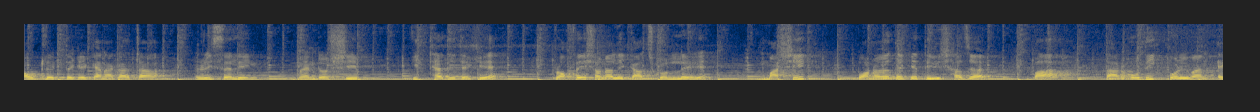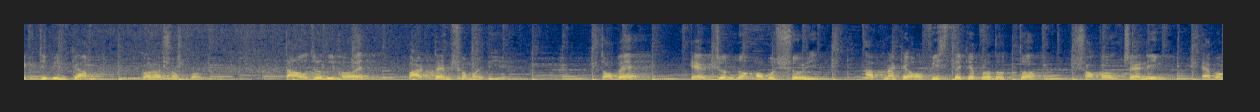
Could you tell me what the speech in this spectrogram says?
আউটলেট থেকে কেনাকাটা রিসেলিং ভেন্ডরশিপ ইত্যাদি থেকে প্রফেশনালি কাজ করলে মাসিক পনেরো থেকে তিরিশ হাজার বা তার অধিক পরিমাণ অ্যাক্টিভ ইনকাম করা সম্ভব। তাও যদি হয় পার্ট টাইম সময় দিয়ে। তবে এর জন্য অবশ্যই আপনাকে অফিস থেকে প্রদত্ত সকল ট্রেনিং এবং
